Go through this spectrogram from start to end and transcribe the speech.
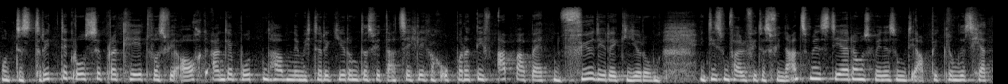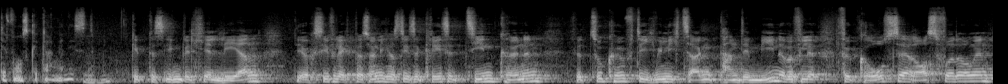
Und das dritte große Paket, was wir auch angeboten haben, nämlich der Regierung, dass wir tatsächlich auch operativ abarbeiten für die Regierung. In diesem Fall für das Finanzministerium, wenn es um die Abwicklung des Härtefonds gegangen ist. Mhm. Gibt es irgendwelche Lehren, die auch Sie vielleicht persönlich aus dieser Krise ziehen können für zukünftige, ich will nicht sagen Pandemien, aber für, große Herausforderungen,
